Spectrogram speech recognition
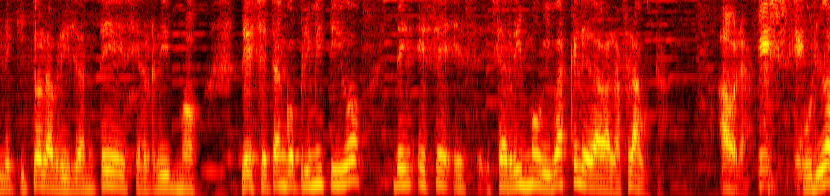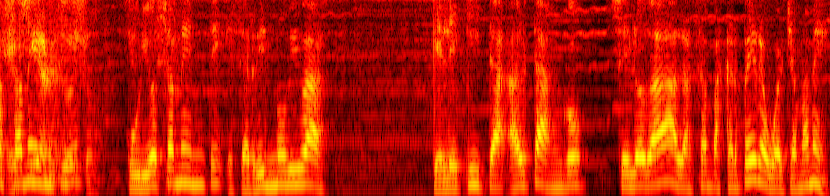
le quitó la brillantez y el ritmo de ese tango primitivo, de ese, ese, ritmo vivaz que le daba la flauta. Ahora, es, curiosamente, curiosamente, ese ritmo vivaz que le quita al tango, se lo da a las zambas carperas o al chamamé.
